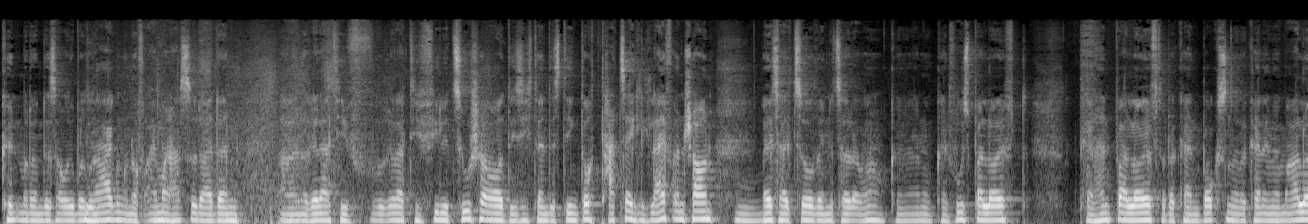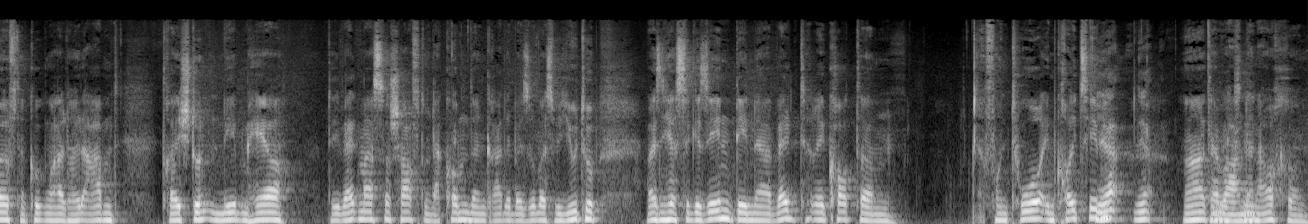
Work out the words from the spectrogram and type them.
könnte man dann das auch übertragen und auf einmal hast du da dann äh, relativ, relativ viele Zuschauer, die sich dann das Ding doch tatsächlich live anschauen, weil es halt so, wenn jetzt halt, oh, keine Ahnung, kein Fußball läuft, kein Handball läuft oder kein Boxen oder kein MMA läuft, dann gucken wir halt heute Abend drei Stunden nebenher die Weltmeisterschaft und da kommen dann gerade bei sowas wie YouTube, weiß nicht, hast du gesehen, den äh, Weltrekord ähm, von Tor im Kreuzheben? Ja, ja. Ja, da waren dann auch, ähm,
